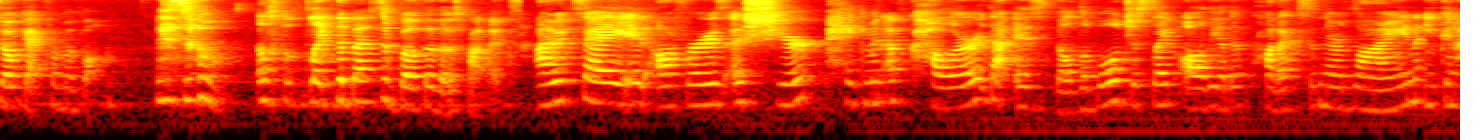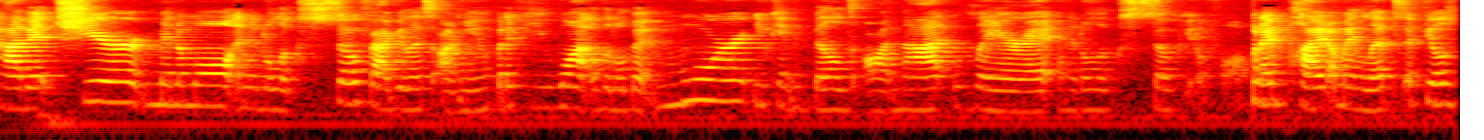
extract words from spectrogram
don't get from a balm. So like the best of both of those products. I would say it offers a sheer pigment of color that is buildable just like all the other products in their line. You can have it sheer, minimal, and it'll look so fabulous on you. But if you want a little bit more, you can build on that, layer it, and it'll look so beautiful. When I apply it on my lips, it feels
